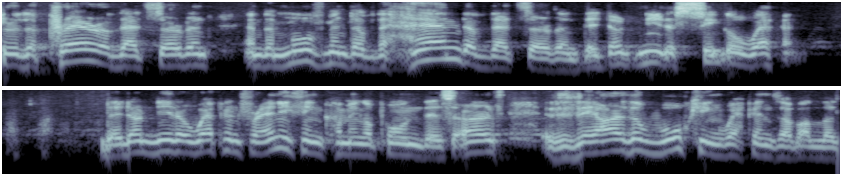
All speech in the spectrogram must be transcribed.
through the prayer of that servant and the movement of the hand of that servant. They don't need a single weapon. They don't need a weapon for anything coming upon this earth, they are the walking weapons of Allah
